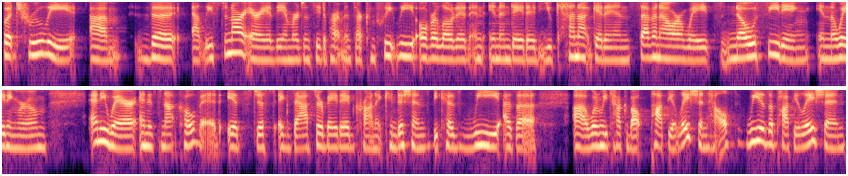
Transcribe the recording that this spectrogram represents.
but truly um, the at least in our area the emergency departments are completely overloaded and inundated. You cannot get in seven hour waits no seating in the waiting room anywhere and it's not covid. It's just exacerbated chronic conditions because we as a uh, when we talk about population health, we as a population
